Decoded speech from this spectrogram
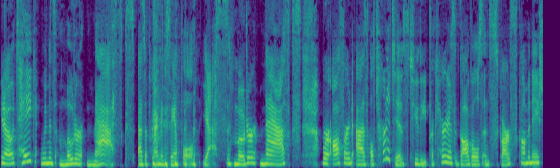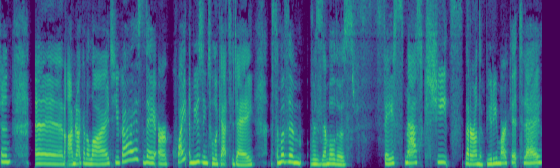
You know, take women's motor masks as a prime example. yes, motor masks were offered as alternatives to the precarious goggles and scarf combination. And I'm not going to lie to you guys, they are quite amusing to look at today. Some of them resemble those face mask sheets that are on the beauty market today.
